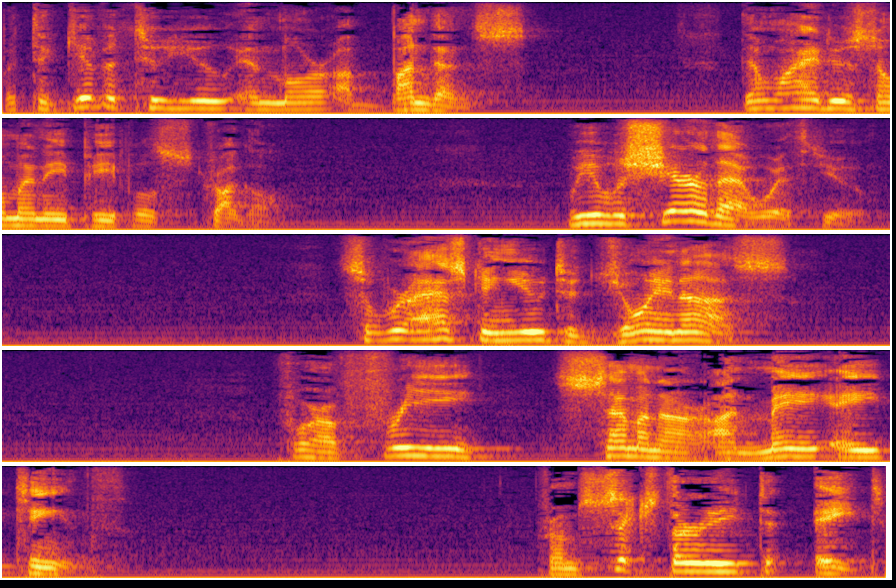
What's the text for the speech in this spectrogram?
but to give it to you in more abundance. Then why do so many people struggle? We will share that with you. So we're asking you to join us for a free seminar on May 18th from 6:30 to 8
